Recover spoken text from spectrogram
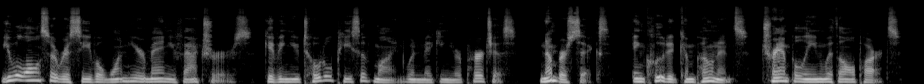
you will also receive a one-year manufacturer's, giving you total peace of mind when making your purchase. Number 6. Included components, trampoline with all parts,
